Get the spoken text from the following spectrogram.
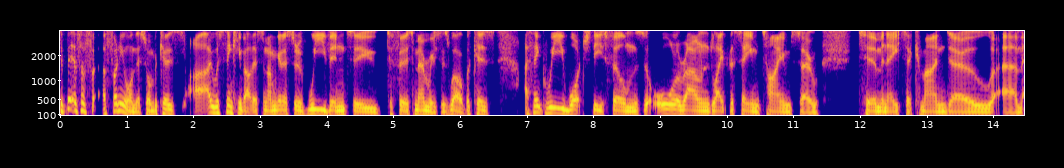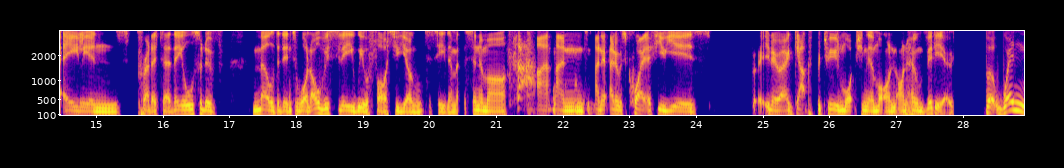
a bit of a, f- a funny one, this one, because I was thinking about this and I'm going to sort of weave into to first memories as well, because I think we watched these films all around like the same time. So Terminator, Commando, um, Aliens, Predator, they all sort of melded into one. Obviously, we were far too young to see them at the cinema, uh, and and it, and it was quite a few years, you know, a gap between watching them on on home video. But when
